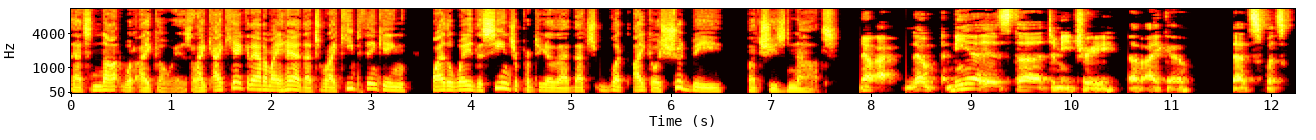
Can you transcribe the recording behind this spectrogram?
that's not what Aiko is. Like I can't get out of my head. That's what I keep thinking. By the way, the scenes are put together. That that's what Aiko should be, but she's not. No, I, no, Mia is the Dimitri of Aiko. That's what's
